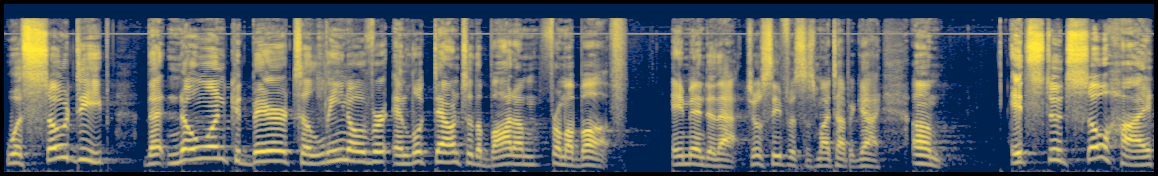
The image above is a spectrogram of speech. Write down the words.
was so deep that no one could bear to lean over and look down to the bottom from above. Amen to that. Josephus is my type of guy. Um, it stood so high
